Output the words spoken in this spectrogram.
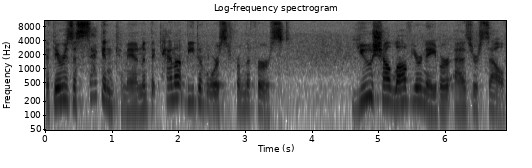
that there is a second commandment that cannot be divorced from the first You shall love your neighbor as yourself.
